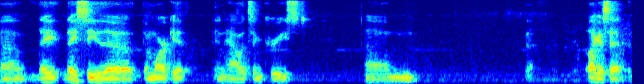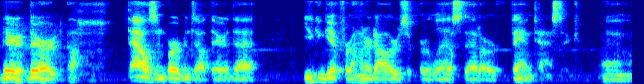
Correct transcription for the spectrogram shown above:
uh, they they see the the market and how it's increased. Um, like I said, there there are a thousand bourbons out there that you can get for a hundred dollars or less that are fantastic. Uh,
